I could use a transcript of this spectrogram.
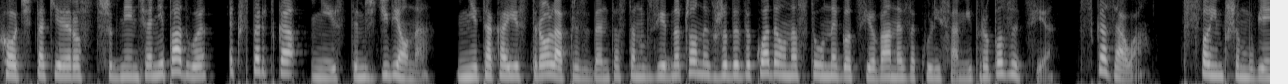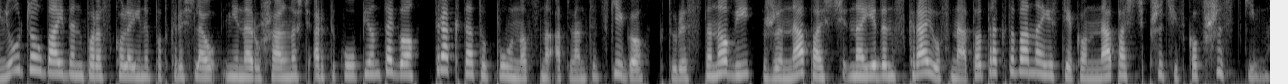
Choć takie rozstrzygnięcia nie padły, ekspertka nie jest tym zdziwiona. Nie taka jest rola prezydenta Stanów Zjednoczonych, żeby wykładał na stół negocjowane za kulisami propozycje. Wskazała. W swoim przemówieniu Joe Biden po raz kolejny podkreślał nienaruszalność artykułu 5 Traktatu Północnoatlantyckiego, który stanowi, że napaść na jeden z krajów NATO traktowana jest jako napaść przeciwko wszystkim.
